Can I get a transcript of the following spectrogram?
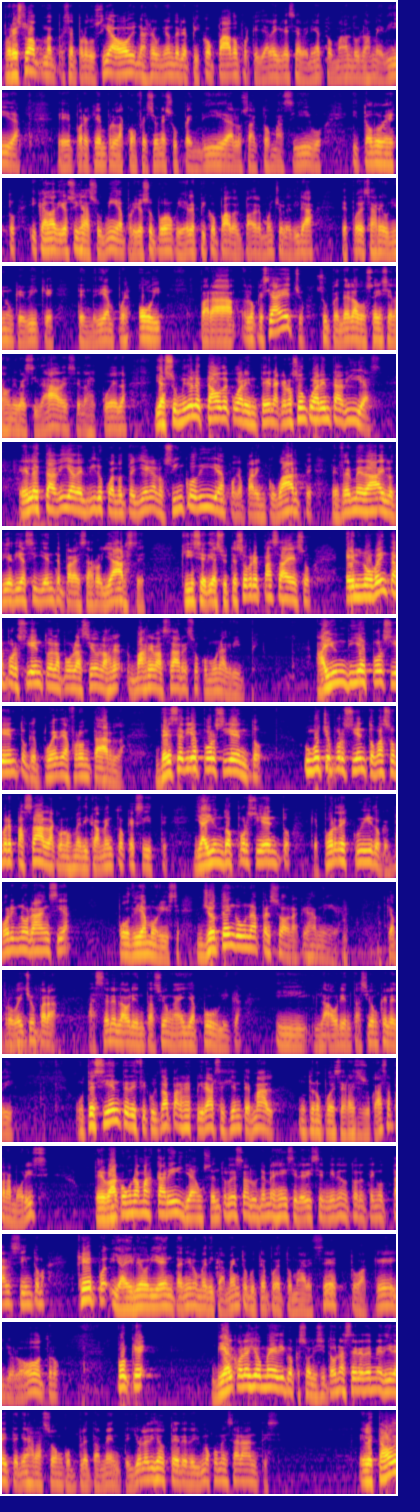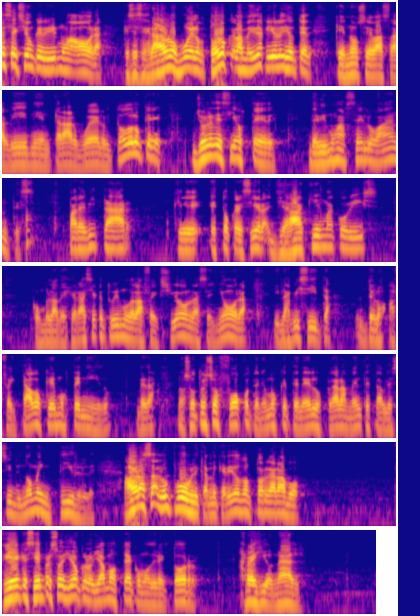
Por eso se producía hoy una reunión del episcopado, porque ya la iglesia venía tomando unas medidas, eh, por ejemplo, las confesiones suspendidas, los actos masivos y todo esto, y cada diócesis asumía, pero yo supongo que ya el episcopado, el padre Moncho le dirá, después de esa reunión que vi que tendrían pues hoy, para lo que se ha hecho, suspender la docencia en las universidades, en las escuelas, y asumir el estado de cuarentena, que no son 40 días, es la estadía del virus cuando te llegan los cinco días para incubarte la enfermedad y los 10 días siguientes para desarrollarse, 15 días. Si usted sobrepasa eso, el 90% de la población va a rebasar eso como una gripe. Hay un 10% que puede afrontarla. De ese 10%, un 8% va a sobrepasarla con los medicamentos que existen y hay un 2% que por descuido, que por ignorancia, podría morirse. Yo tengo una persona que es amiga, aprovecho para hacerle la orientación a ella pública y la orientación que le di. Usted siente dificultad para respirar, se siente mal, usted no puede cerrarse su casa para morirse. Usted va con una mascarilla a un centro de salud de emergencia y le dice, mire doctor, tengo tal síntoma, que y ahí le orientan y los medicamentos que usted puede tomar es esto, aquello, lo otro. Porque vi al colegio médico que solicitó una serie de medidas y tenía razón completamente. Yo le dije a ustedes, debimos comenzar antes el estado de sección que vivimos ahora, que se cerraron los vuelos, que, las medidas que yo le dije a ustedes, que no se va a salir ni entrar vuelo y todo lo que yo le decía a ustedes, debimos hacerlo antes para evitar que esto creciera. Ya aquí en Macorís, como la desgracia que tuvimos de la afección, la señora y las visitas de los afectados que hemos tenido, ¿verdad? Nosotros esos focos tenemos que tenerlos claramente establecidos y no mentirle. Ahora salud pública, mi querido doctor Garabó, Fíjese que siempre soy yo que lo llamo a usted como director regional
